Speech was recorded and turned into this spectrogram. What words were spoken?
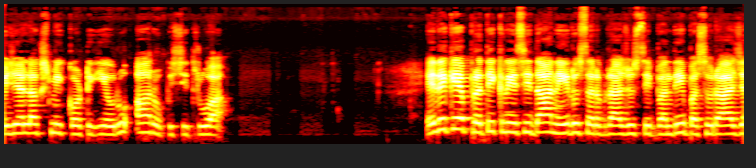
ವಿಜಯಲಕ್ಷ್ಮಿ ಕೊಟ್ಟಿಗೆಯವರು ಆರೋಪಿಸಿದ್ರು. ಇದಕ್ಕೆ ಪ್ರತಿಕ್ರಿಯಿಸಿದ ನೀರು ಸರಬರಾಜು ಸಿಬ್ಬಂದಿ ಬಸವರಾಜ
